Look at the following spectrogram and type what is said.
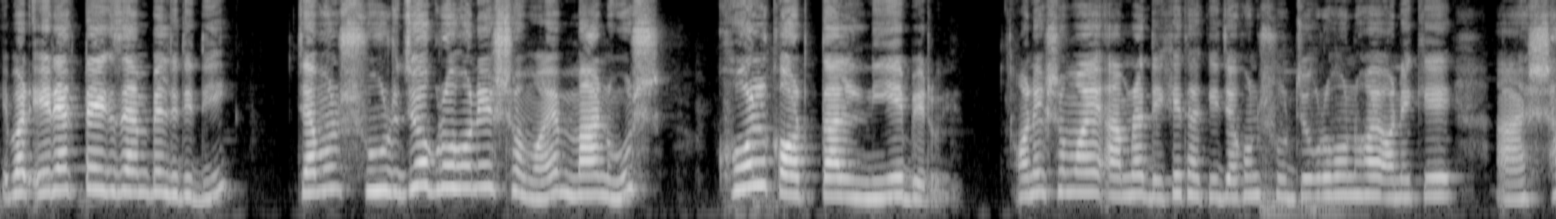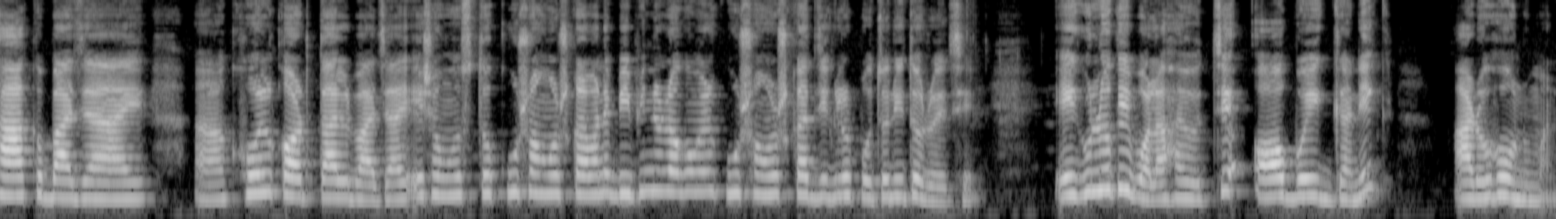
এবার এর একটা এক্সাম্পল যদি দিই, যেমন সূর্যগ্রহণের সময় মানুষ খোল করতাল নিয়ে বেরোয়। অনেক সময় আমরা দেখে থাকি যখন সূর্যগ্রহণ হয়, অনেকে শাক বাজায় খোল করতাল বাজায়, এ সমস্ত কুসংস্কার মানে বিভিন্ন রকমের কুসংস্কার যেগুলো প্রচলিত রয়েছে। এগুলোকেই বলা হয় হচ্ছে অবৈজ্ঞানিক আরোহ অনুমান।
